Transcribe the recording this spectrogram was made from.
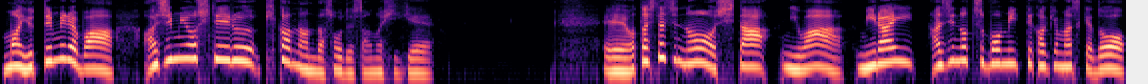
まあ言ってみれば、味見をしている期間なんだそうです、あのヒゲ。えー、私たちの舌には、未来、味のつぼみって書きますけど、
